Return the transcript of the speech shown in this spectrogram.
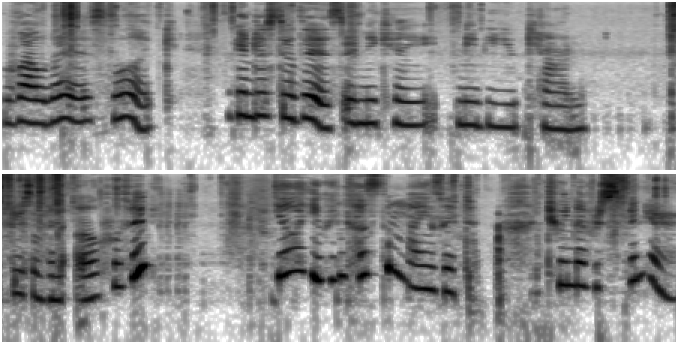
without this. Look. You can just do this, or maybe, maybe you can do something else with it. Yeah, you can customize it to another spinner.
